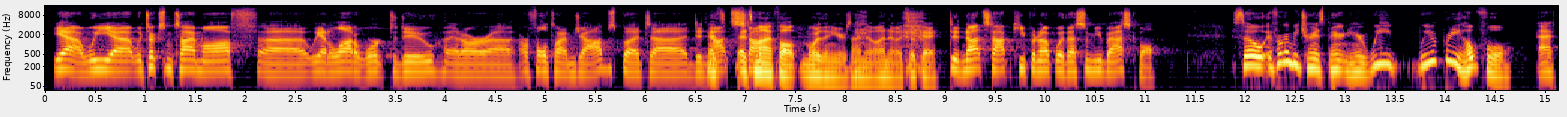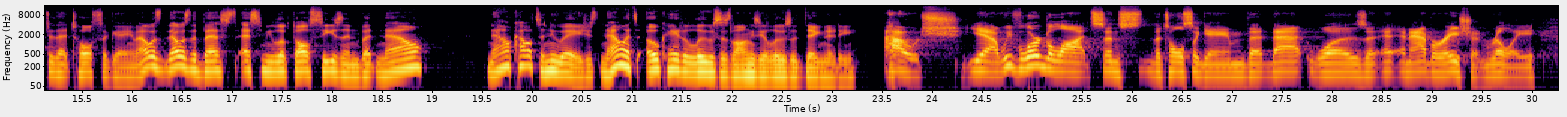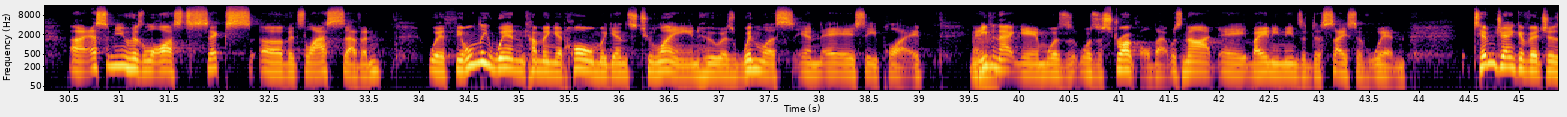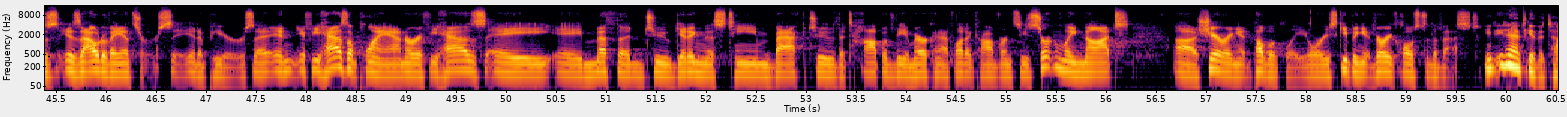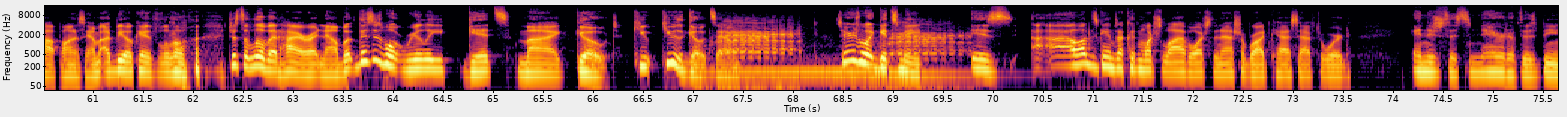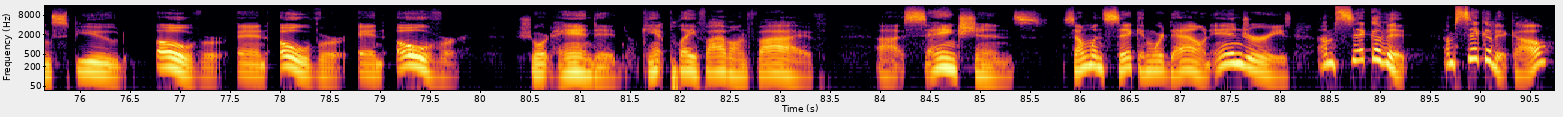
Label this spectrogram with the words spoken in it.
Yeah, we uh, we took some time off. Uh, we had a lot of work to do at our uh, our full time jobs, but uh, did not That's, that's stop. my fault more than yours. I know, I know. It's okay. Did not stop keeping up with SMU basketball. So, if we're gonna be transparent here, we we were pretty hopeful after that Tulsa game. That was that was the best SMU looked all season. But now, now Kyle, it's a new age. It's, now it's okay to lose as long as you lose with dignity. Ouch. Yeah, we've learned a lot since the Tulsa game that that was a, an aberration, really. Uh, SMU has lost six of its last seven, with the only win coming at home against Tulane, who is winless in AAC play. And even that game was was a struggle. That was not a by any means a decisive win. Tim Jankovic is, is out of answers, it appears. And if he has a plan or if he has a, a method to getting this team back to the top of the American Athletic Conference, he's certainly not uh, sharing it publicly or he's keeping it very close to the vest. You didn't have to get the top, honestly. I'm, I'd be okay with a little, just a little bit higher right now. But this is what really gets my goat. Cue, cue the goat sound. So here's what gets me: is I, a lot of these games I couldn't watch live. I watched the national broadcast afterward, and it's this narrative that's being spewed over and over and over. Short-handed, can't play five on five. Uh, sanctions. Someone's sick and we're down. Injuries. I'm sick of it. I'm sick of it, Kyle.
